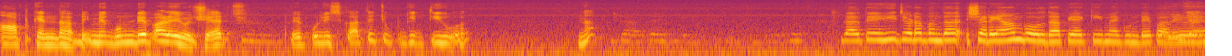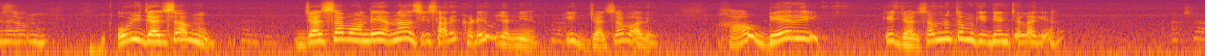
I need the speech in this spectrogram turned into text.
ਆਪ ਕਹਿੰਦਾ ਵੀ ਮੈਂ ਗੁੰਡੇ ਪਾਲੇ ਹੋ ਸ਼ਹਿਰ 'ਚ ਫਿਰ ਪੁਲਿਸ ਕਾਤੇ ਚੁੱਪ ਕੀਤੀ ਹੋਆ? ਨਾ? ਗੱਲ ਤੇ ਇਹੀ ਜਿਹੜਾ ਬੰਦਾ ਸ਼ਰੇਆਮ ਬੋਲਦਾ ਪਿਆ ਕਿ ਮੈਂ ਗੁੰਡੇ ਪਾਲੇ ਹੋਏ ਹਨ ਉਹ ਵੀ ਜੱਜ ਸਾਹਿਬ ਨੂੰ। ਜੱਜ ਸਾਹਿਬ ਆਉਂਦੇ ਆ ਨਾ, ਅਸੀਂ ਸਾਰੇ ਖੜੇ ਹੋ ਜੰਨੇ ਆ ਕਿ ਜੱਜ ਸਾਹਿਬ ਆ ਗਏ। ਹਾਊ ਡੇਅਰ ਹੀ ਕਿ ਜੱਜ ਸਾਹਿਬ ਨੂੰ ਧਮਕੀ ਦੇਣ ਚਲਾ ਗਿਆ। ਅੱਛਾ।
